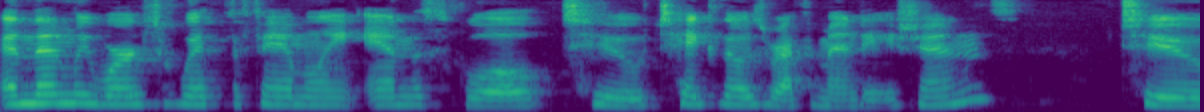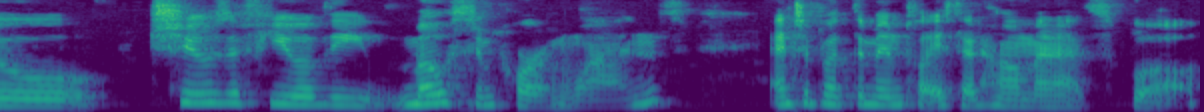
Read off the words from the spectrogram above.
And then we worked with the family and the school to take those recommendations, to choose a few of the most important ones, and to put them in place at home and at school.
